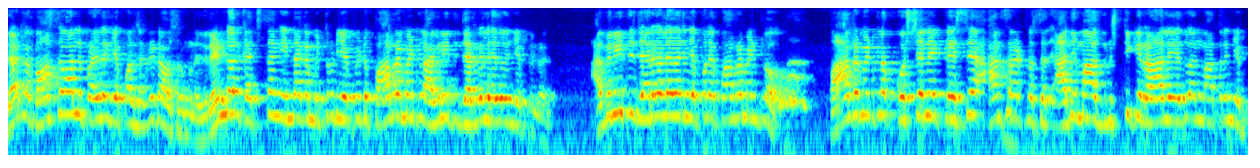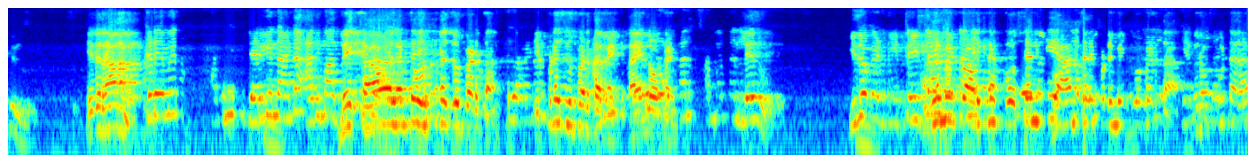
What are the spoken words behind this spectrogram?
దాంట్లో వాస్తవాన్ని ప్రజలకు చెప్పాల్సినటువంటి అవసరం ఉన్నది రెండోది ఖచ్చితంగా ఇందాక మిత్రుడు చెప్పిండు పార్లమెంట్లో అవినీతి జరగలేదు అని చెప్పినారు అవినీతి జరగలేదని చెప్పలే పార్లమెంట్లో పార్లమెంట్లో క్వశ్చన్ ఎట్లేస్తే ఆన్సర్ ఎట్లా వస్తుంది. అది మా దృష్టికి రాలేదు అని మాత్రం చెప్పింది ఇది రాంగ్. అక్కడ ఏమైనా అవినీతి జరిగిందా అంటే అది మా కావాలంటే. ఇప్పుడే చూపెడతా. ఇప్పుడే చూపెడతా మీకు. లైన్లో సంబంధం లేదు. ఇది ఒకటి ఇట్లా ఇట్లా పార్లమెంట్లో అడిగిన క్వశ్చన్కి ఆన్సర్ ఇప్పుడు మీకు చూపెడతా. మీరు ఒప్పుకుంటారా?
